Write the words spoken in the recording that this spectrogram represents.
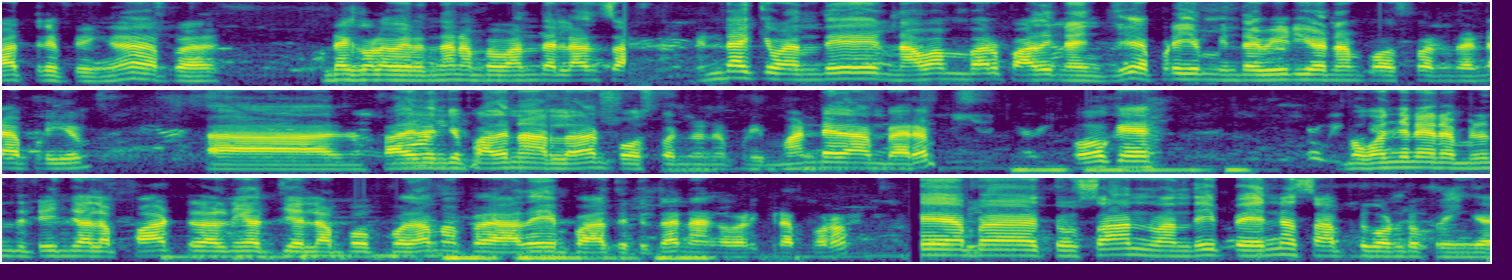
பார்த்துருப்பீங்க. அப்போ இன்றைக்கு இருந்தால் நம்ம வந்தெல்லாம் சா இன்றைக்கு வந்து நவம்பர் பதினஞ்சு. எப்படியும் இந்த வீடியோ நான் போஸ்ட் பண்ணுறேன் அப்படியும் பதினஞ்சு பதினாறில் தான் போஸ்ட் பண்ணுறேன் அப்படி. மண்டே தான் பேர். ஓகே இப்போ கொஞ்ச நேரம் இருந்து டீஞ்சால பாட்டுகள் நிகழ்ச்சி எல்லாம் போக போதாம் அப்போ அதையும் பார்த்துட்டு தான் நாங்கள் வலிக்கிற போகிறோம் அப்போ துசான் வந்து இப்போ என்ன சாப்பிட்டு கொண்டு இருக்கிறீங்க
